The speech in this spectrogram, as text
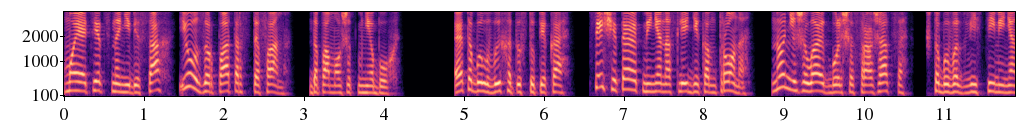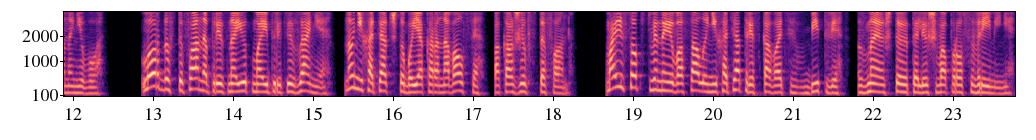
мой отец на небесах и узурпатор Стефан, да поможет мне Бог. Это был выход из тупика. Все считают меня наследником трона, но не желают больше сражаться, чтобы возвести меня на него. Лорда Стефана признают мои притязания, но не хотят, чтобы я короновался, пока жив Стефан. Мои собственные вассалы не хотят рисковать в битве, зная, что это лишь вопрос времени.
